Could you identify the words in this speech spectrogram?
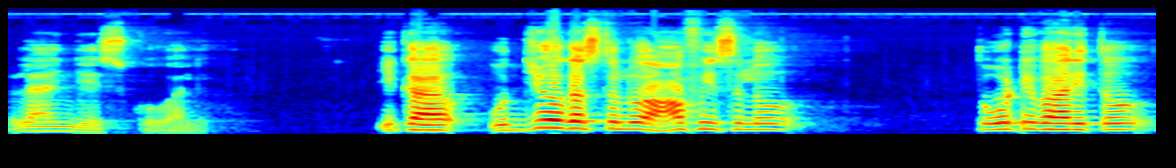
ప్లాన్ చేసుకోవాలి. ఇక ఉద్యోగస్తులు ఆఫీసులో తోటివారితో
